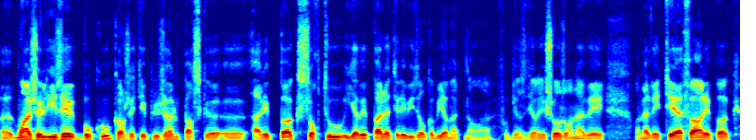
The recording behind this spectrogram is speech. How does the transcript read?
Euh, moi, je lisais beaucoup quand j'étais plus jeune parce que euh, à l'époque, surtout, il n'y avait pas la télévision comme il y a maintenant. Hein. faut bien se dire les choses. On avait on avait TF1 à l'époque.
